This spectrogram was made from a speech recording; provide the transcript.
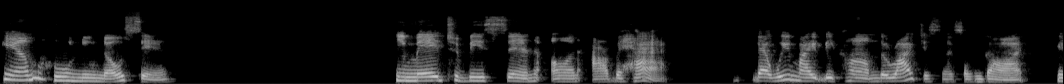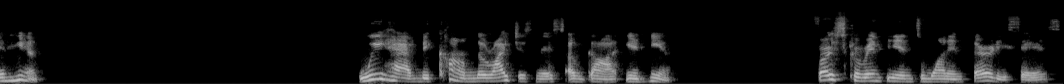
Him who knew no sin, he made to be sin on our behalf, that we might become the righteousness of God in him. We have become the righteousness of God in him. First Corinthians 1 and 30 says,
